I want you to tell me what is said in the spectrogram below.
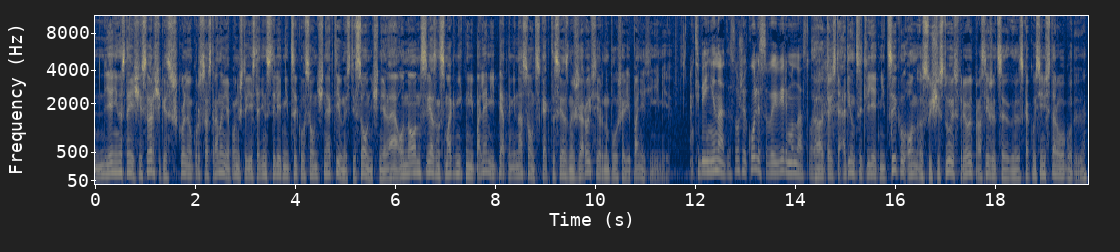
Я не настоящий сварщик из школьного курса астрономии. Я помню, что есть 11-летний цикл солнечной активности, солнечный. А он, он связан с магнитными полями и пятнами на Солнце. Как это связано с жарой в северном полушарии, понятия не имею. Тебе и не надо. Слушай Колесова и верь ему на слово. А, то есть 11-летний цикл, он существует в природе, прослеживается э, с какой? 72 -го года, да?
